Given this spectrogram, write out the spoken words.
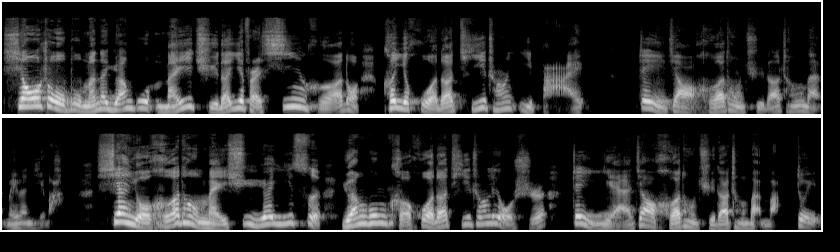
销售部门的员工每取得一份新合同，可以获得提成一百，这叫合同取得成本，没问题吧？现有合同每续约一次，员工可获得提成六十，这也叫合同取得成本吧？对，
